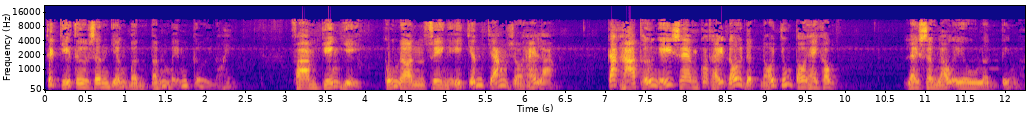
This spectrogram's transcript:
Thiết chỉ thư sinh vẫn bình tĩnh mỉm cười nói. Phàm chuyện gì cũng nên suy nghĩ chín chắn rồi hãy làm. Các hạ thử nghĩ xem có thể đối địch nổi chúng tôi hay không. Lê Sơn Lão Yêu lên tiếng nói.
